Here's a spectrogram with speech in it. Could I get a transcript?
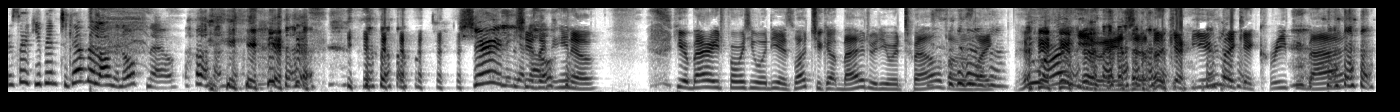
It's like you've been together long enough now. Surely you she was know. like, you know, you're married 41 years. What? You got married when you were 12? I was like, who are you, Asia? Like, are you like a creepy man?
